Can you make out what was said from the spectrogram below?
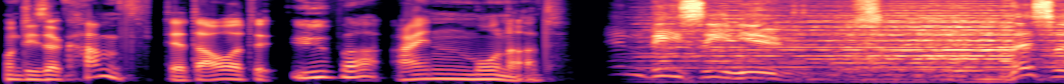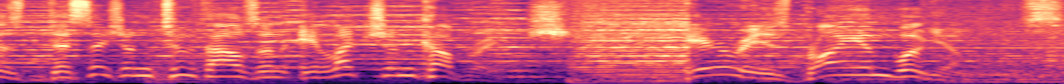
Und dieser Kampf, der dauerte über einen Monat. NBC News. This is Decision 2000 election coverage. Here is Brian Williams.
